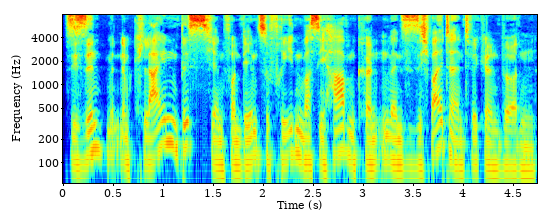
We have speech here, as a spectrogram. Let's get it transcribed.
Sie sind mit einem kleinen bisschen von dem zufrieden, was sie haben könnten, wenn sie sich weiterentwickeln würden.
